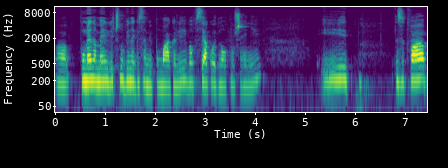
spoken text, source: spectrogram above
а, поне на мен лично, винаги са ми помагали във всяко едно отношение. И затова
